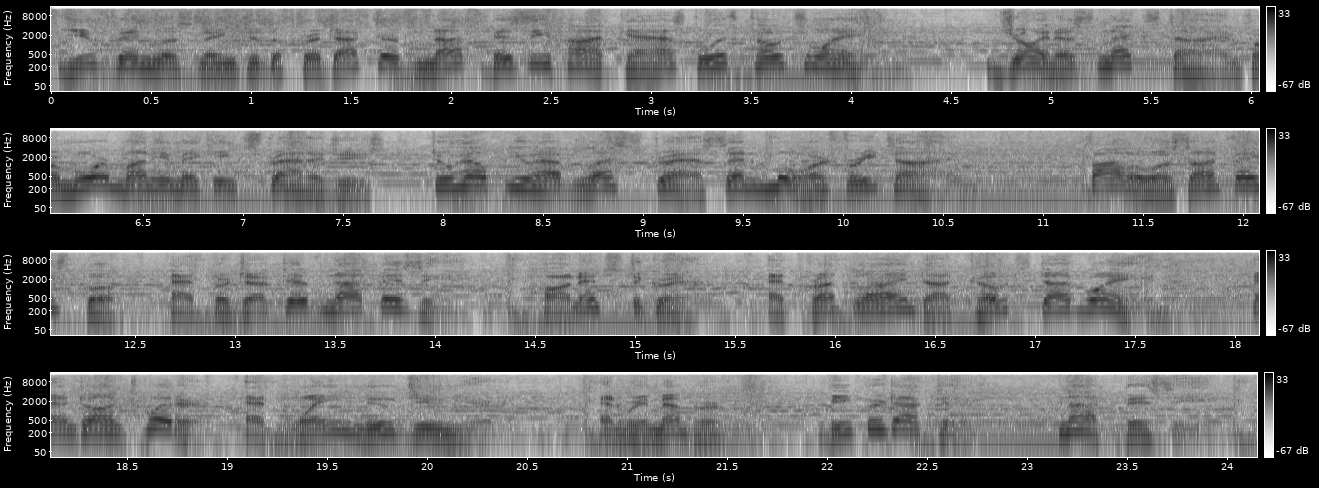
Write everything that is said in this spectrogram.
You've been listening to the Productive Not Busy podcast with Coach Wayne. Join us next time for more money making strategies to help you have less stress and more free time. Follow us on Facebook at Productive Not Busy, on Instagram at frontline.coach.wayne, and on Twitter at Wayne New Jr. And remember, be productive, not busy.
